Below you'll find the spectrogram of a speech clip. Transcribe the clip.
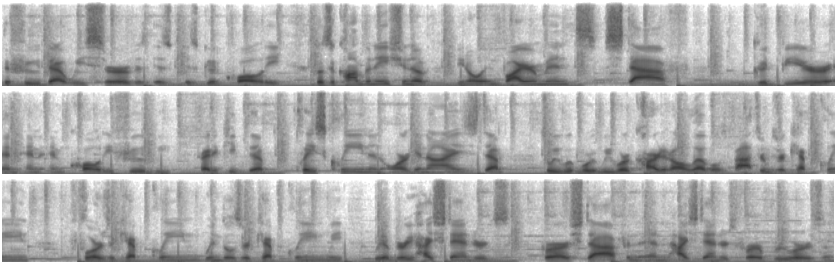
the food that we serve is, is, is good quality. So it's a combination of, you know, environment, staff, good beer and, and, and quality food. We try to keep the place clean and organized. Um, so we, we work hard at all levels. Bathrooms are kept clean, floors are kept clean, windows are kept clean. We, we have very high standards for our staff and, and high standards for our brewers. And,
